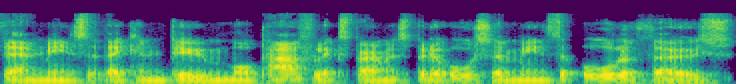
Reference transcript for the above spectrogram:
then means that they can do more powerful experiments but it also means that all of those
